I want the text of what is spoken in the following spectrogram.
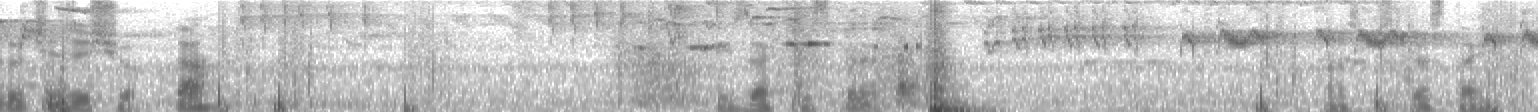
058, da? Exact ce spune. Am spus că ăsta e.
